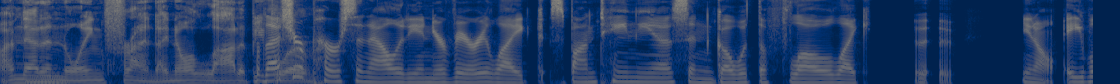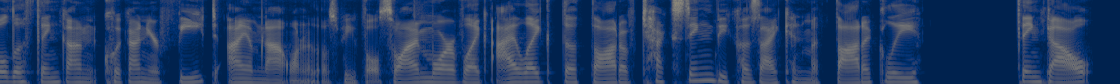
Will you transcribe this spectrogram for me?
I'm that Mm. annoying friend. I know a lot of people. that's your are- personality and you're very like spontaneous and go with the flow like uh, uh, you know, able to think on quick on your feet. I am not one of those people. So I'm more of like I like the thought of texting because I can methodically think out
